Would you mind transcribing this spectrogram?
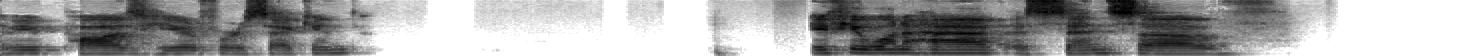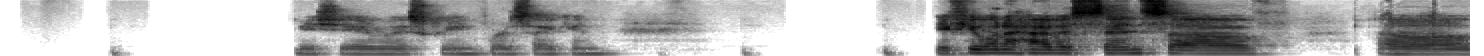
Let me pause here for a second. If you want to have a sense of let me share my screen for a second. If you want to have a sense of uh,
